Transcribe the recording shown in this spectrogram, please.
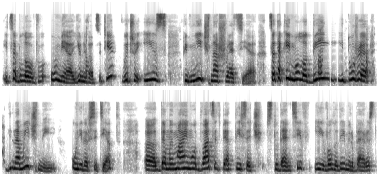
і це було в Умія University, which is Північна Швеція. Це такий молодий і дуже динамічний університет, е, де ми маємо 25 тисяч студентів, і Володимир Берест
